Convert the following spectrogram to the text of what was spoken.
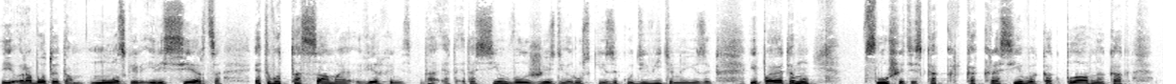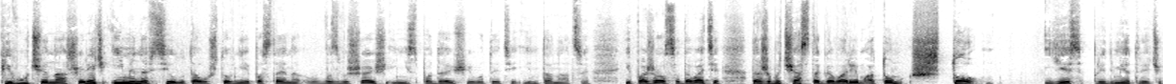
и работает там мозг или, или сердце. Это вот та самая верхность, да, это, это символ жизни. Русский язык удивительный язык. И поэтому Вслушайтесь, как, как красиво, как плавно, как певучая наша речь, именно в силу того, что в ней постоянно возвышающие и не спадающие вот эти интонации. И, пожалуйста, давайте, даже мы часто говорим о том, что есть предмет речи.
